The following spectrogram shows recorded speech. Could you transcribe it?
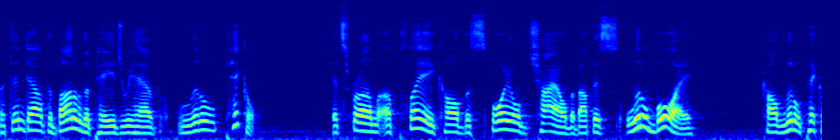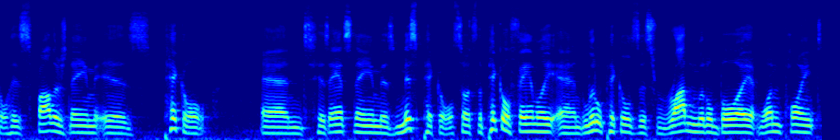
But then down at the bottom of the page, we have Little Pickle. It's from a play called The Spoiled Child about this little boy called Little Pickle. His father's name is Pickle, and his aunt's name is Miss Pickle. So it's the Pickle family, and Little Pickle's this rotten little boy. At one point,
